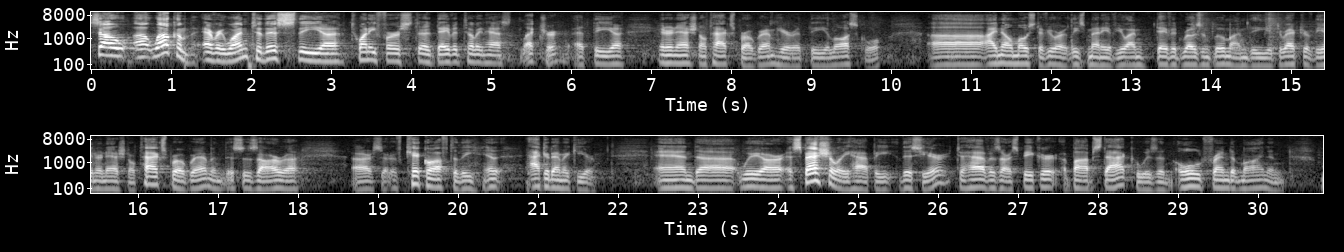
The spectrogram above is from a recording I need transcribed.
So, uh, welcome everyone to this, the uh, 21st uh, David Tillinghast Lecture at the uh, International Tax Program here at the law school. Uh, I know most of you, or at least many of you. I'm David Rosenblum. I'm the director of the International Tax Program, and this is our, uh, our sort of kickoff to the academic year. And uh, we are especially happy this year to have as our speaker Bob Stack, who is an old friend of mine and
